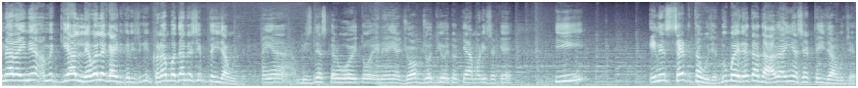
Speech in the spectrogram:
એનઆરઆઈને અમે કયા લેવલે ગાઈડ કરી શકીએ? ઘણા બધાને શિફ્ટ થઈ જવું છે. અહીંયા બિઝનેસ કરવો હોય તો એને અહીંયા જોબ જોતી હોય તો ક્યાં મળી શકે? એ એને સેટ થવું છે. દુબઈ રહેતા હતા, હવે અહીંયા સેટ થઈ જવું છે.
